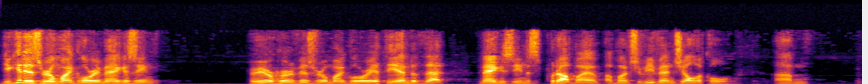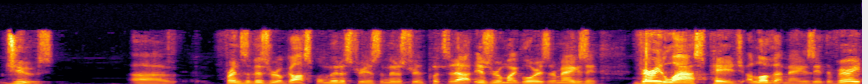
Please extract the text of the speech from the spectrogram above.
You get Israel My Glory magazine? Have you ever heard of Israel My Glory? At the end of that magazine, it's put out by a, a bunch of evangelical um, Jews. Uh, Friends of Israel Gospel Ministry is the ministry that puts it out. Israel My Glory is their magazine. Very last page, I love that magazine. At the very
